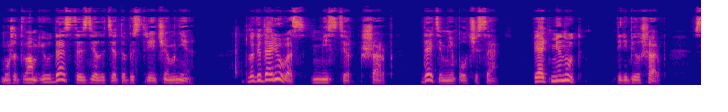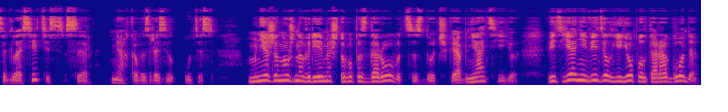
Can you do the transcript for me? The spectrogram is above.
Может, вам и удастся сделать это быстрее, чем мне?» «Благодарю вас, мистер Шарп. Дайте мне полчаса». «Пять минут», — перебил Шарп. «Согласитесь, сэр», — мягко возразил Утис. «Мне же нужно время, чтобы поздороваться с дочкой, обнять ее, ведь я не видел ее полтора года.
